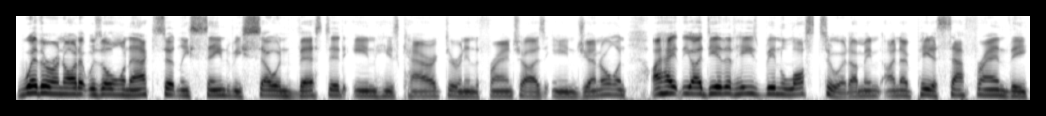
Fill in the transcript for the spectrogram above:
whether or not it was all an act, certainly seemed to be so invested in his character and in the franchise in general. And I hate the idea that he's been lost to it. I mean, I know Peter Safran, the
